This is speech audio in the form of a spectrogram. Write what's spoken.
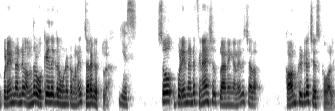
ఇప్పుడు ఏంటంటే అందరూ ఒకే దగ్గర ఉండటం అనేది జరగట్లా. సో ఇప్పుడు ఏంటంటే ఫినాన్షియల్ ప్లానింగ్ అనేది చాలా కాంక్రీట్గా చేసుకోవాలి.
